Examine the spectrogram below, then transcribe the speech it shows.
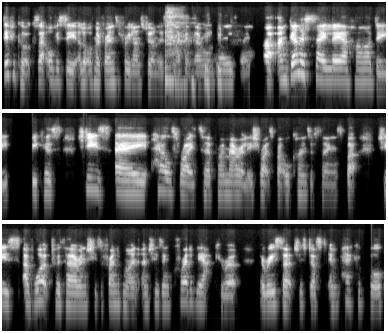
difficult because obviously a lot of my friends are freelance journalists and I think they're all amazing. but I'm going to say Leah Hardy because she's a health writer primarily. She writes about all kinds of things, but she's I've worked with her and she's a friend of mine and she's incredibly accurate. Her research is just impeccable.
